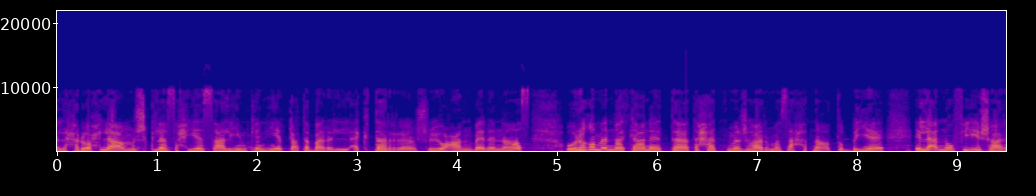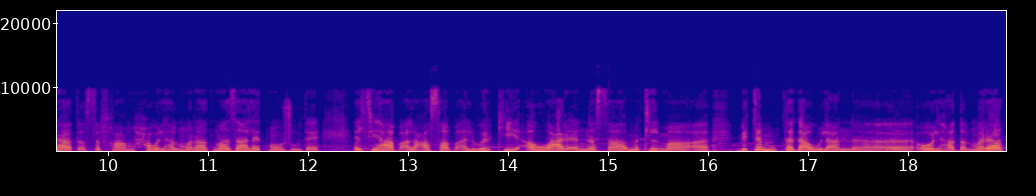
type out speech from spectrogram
رح نروح لمشكلة صحية سالي يمكن هي بتعتبر الأكثر شيوعا بين الناس. ورغم أنها كانت تحت مجهر مساحتنا الطبية إلا أنه في إشارات استفهام حول هالمرض ما زالت موجودة. التهاب العصب الوركي أو عرق النسا مثل ما بيتم تداولا قول هذا المرض.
